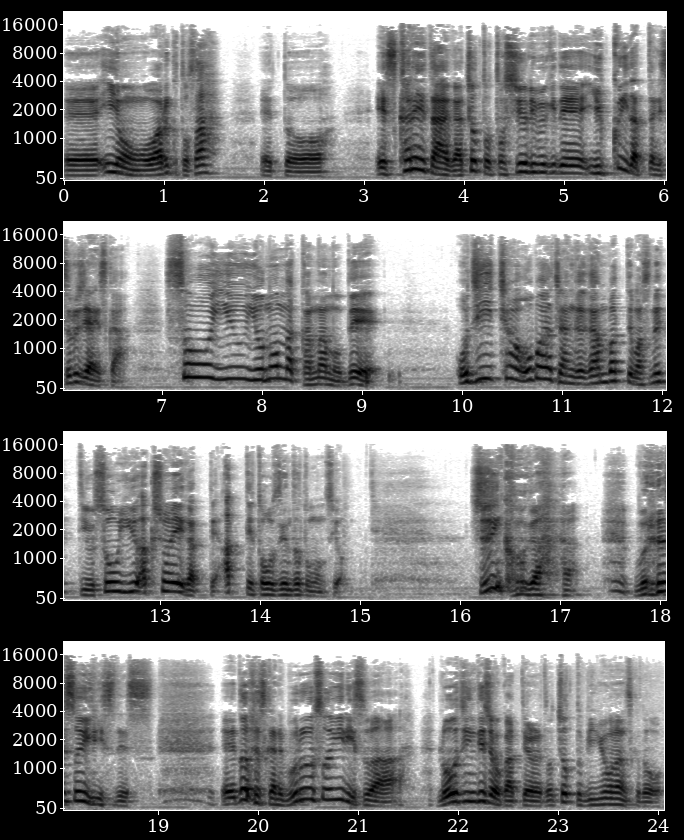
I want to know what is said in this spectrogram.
えーイオンを歩くとさ、えっと、エスカレーターがちょっと年寄り向きでゆっくりだったりするじゃないですか。そういう世の中なので、おじいちゃんおばあちゃんが頑張ってますねっていうそういうアクション映画ってあって当然だと思うんですよ。主人公が ブルース・ウィリスです。えーどうですかね？ブルース・ウィリスは老人でしょうかって言われるとちょっと微妙なんですけど、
